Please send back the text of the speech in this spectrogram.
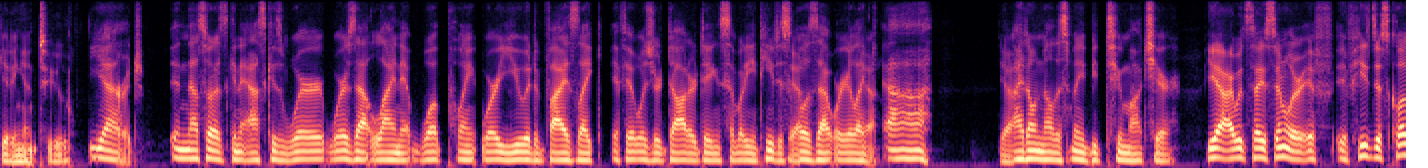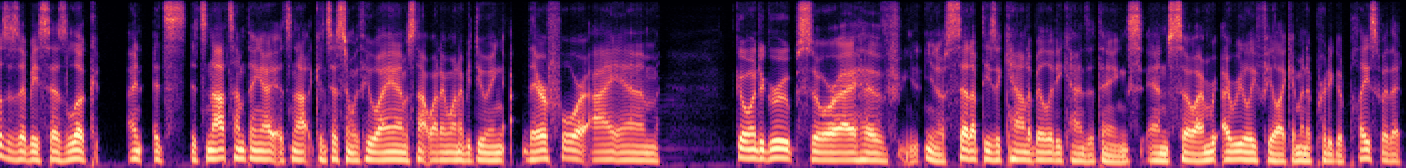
getting into Yeah, marriage. and that's what I was going to ask is where where's that line at what point where you would advise like if it was your daughter dating somebody and he disclosed that where you're like ah Yeah. I don't know this may be too much here Yeah, I would say similar. If if he discloses it, he says, "Look, I, it's it's not something. I, it's not consistent with who I am. It's not what I want to be doing. Therefore, I am going into groups, or I have you know set up these accountability kinds of things. And so I'm I really feel like I'm in a pretty good place with it.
